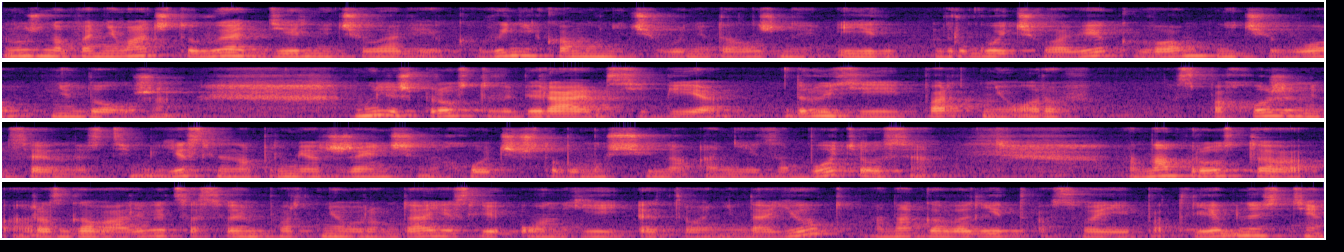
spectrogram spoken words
нужно понимать, что вы отдельный человек, вы никому ничего не должны, и другой человек вам ничего не должен. Мы лишь просто выбираем себе друзей, партнеров с похожими ценностями. Если, например, женщина хочет, чтобы мужчина о ней заботился, она просто разговаривает со своим партнером, да, если он ей этого не дает, она говорит о своей потребности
